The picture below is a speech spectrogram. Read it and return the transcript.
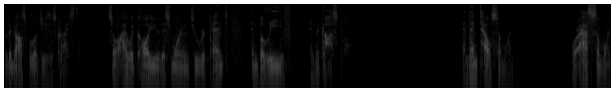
to the gospel of Jesus Christ. So I would call you this morning to repent and believe in the gospel. And then tell someone or ask someone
